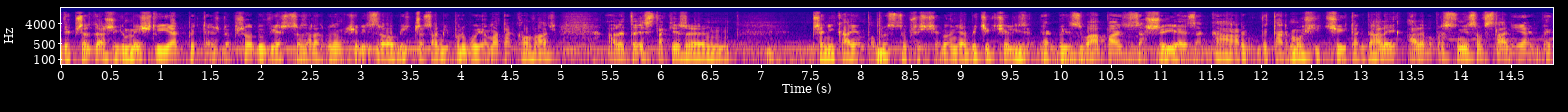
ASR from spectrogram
Wyprzedzasz ich myśli jakby też do przodu. Wiesz, co zaraz będą chcieli zrobić. Czasami próbują atakować, ale to jest takie, że przenikają po prostu przez ciebie. Oni aby cię chcieli jakby złapać za szyję, za kark, wytarmosić cię i tak dalej, ale po prostu nie są w stanie jakby.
